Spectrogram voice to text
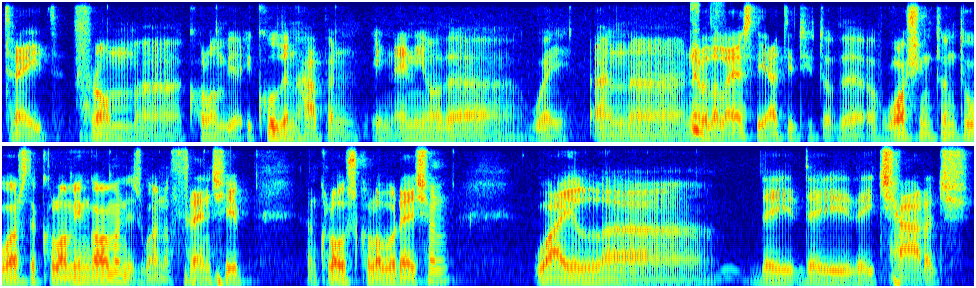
trade from uh, Colombia. It couldn't happen in any other way. And uh, nevertheless, the attitude of the of Washington towards the Colombian government is one of friendship and close collaboration, while uh, they they they charge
